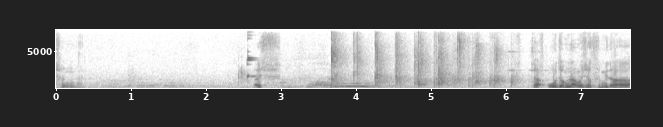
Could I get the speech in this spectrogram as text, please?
아, 잘 쳤네. nice. 자, 5점 남으셨습니다.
